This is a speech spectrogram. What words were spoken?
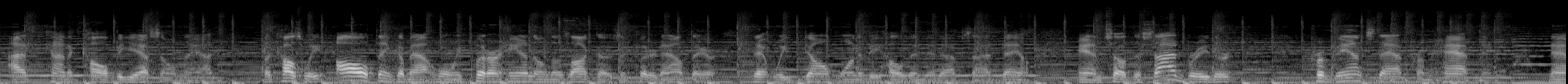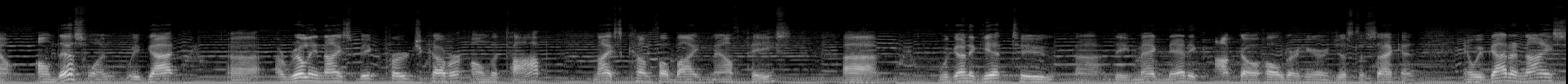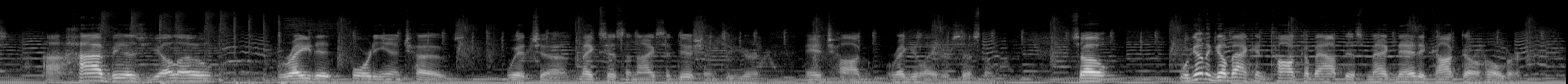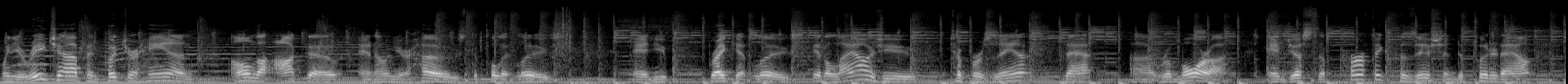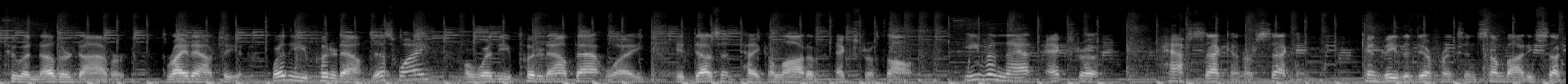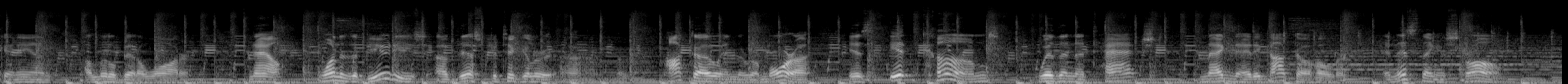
I kind of call BS on that because we all think about when we put our hand on those octos and put it out there that we don't want to be holding it upside down. And so the side breather prevents that from happening. Now, on this one, we've got uh, a really nice big purge cover on the top, nice Comfobite mouthpiece. Uh, we're going to get to uh, the magnetic octo holder here in just a second. And we've got a nice uh, high-vis yellow braided 40 inch hose, which uh, makes this a nice addition to your Edge Hog regulator system. So we're going to go back and talk about this magnetic octo holder. When you reach up and put your hand on the octo and on your hose to pull it loose and you break it loose, it allows you to present that uh, remora in just the perfect position to put it out to another diver, right out to you. Whether you put it out this way or whether you put it out that way, it doesn't take a lot of extra thought. Even that extra half second or second can be the difference in somebody sucking in a little bit of water. Now, one of the beauties of this particular uh, Octo and the Remora is it comes with an attached magnetic octo holder. And this thing is strong,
